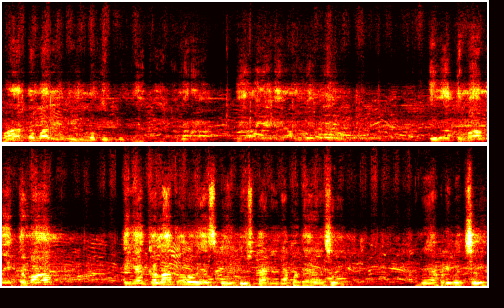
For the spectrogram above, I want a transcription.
વાહ, તમારી ટીમનું કેટલું અમારા વાણિયા ગામનું ગૌરવ એવા તમામે તમામ અહીંયા કલાકારો એસપી હિન્દુસ્તાનીના પધાર્યા છે. અને આપણી વચ્ચે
